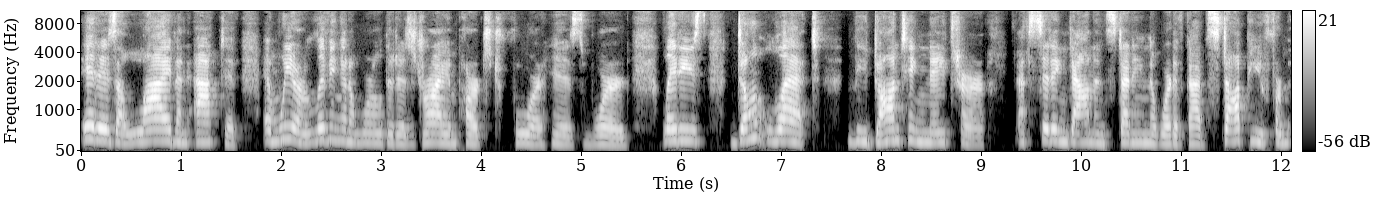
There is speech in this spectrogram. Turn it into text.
It is alive and active. And we are living in a world that is dry and parched for his word. Ladies, don't let the daunting nature of sitting down and studying the word of god stop you from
